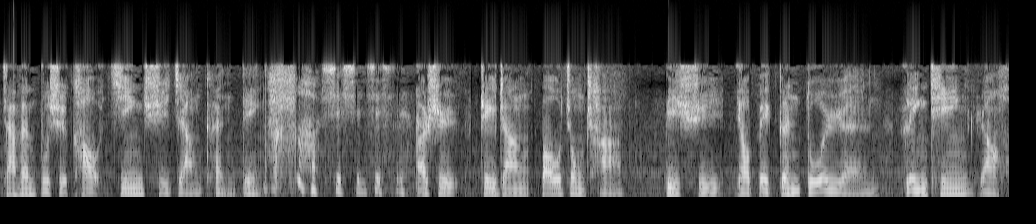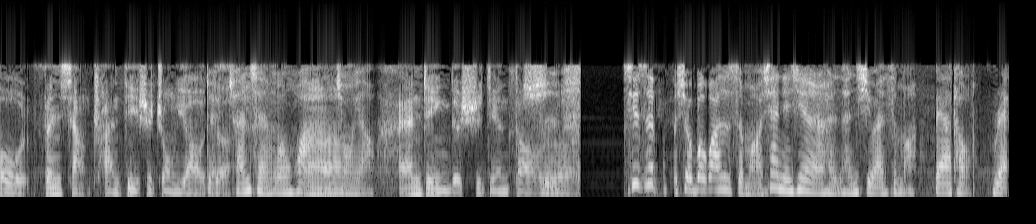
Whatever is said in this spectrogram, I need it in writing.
加分不是靠金曲奖肯定，好，谢谢谢谢，而是这张包种茶必须要被更多人聆听，然后分享传递是重要的，对，传承文化很重要。嗯、ending 的时间到了，其实修波瓜是什么？现在年轻人很很喜欢什么 battle rap。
